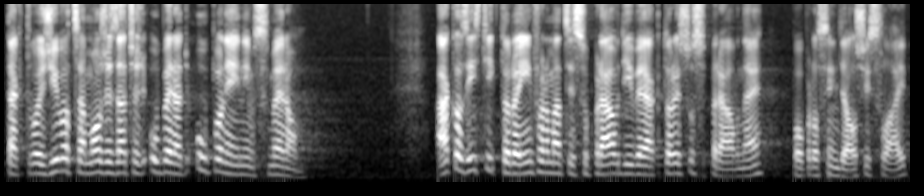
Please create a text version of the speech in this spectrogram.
tak tvoj život sa môže začať uberať úplne iným smerom. Ako zistiť, ktoré informácie sú pravdivé a ktoré sú správne? Poprosím ďalší slajd.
